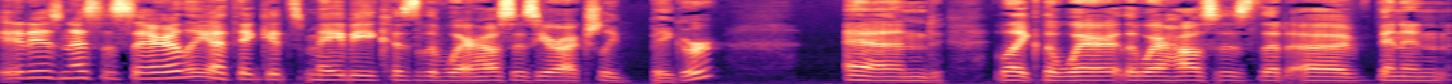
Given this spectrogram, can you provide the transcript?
it is necessarily. I think it's maybe because the warehouses here are actually bigger. And like the ware the warehouses that I've been in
